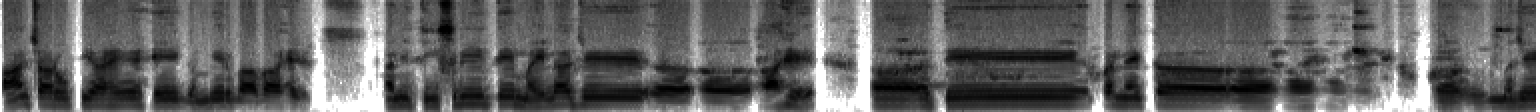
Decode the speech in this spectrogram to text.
पाच आरोपी आहे हे गंभीर बाब आहे. आणि तिसरी ते महिला जे आहे ते पण एक म्हणजे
